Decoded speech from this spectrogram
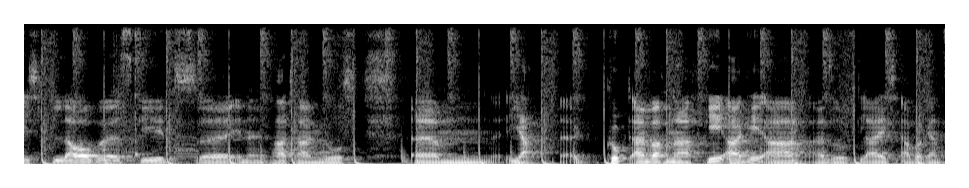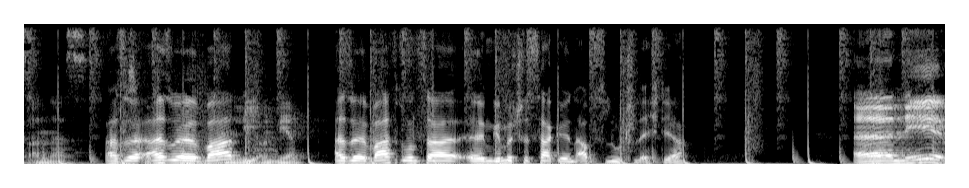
Ich glaube, es geht äh, in ein paar Tagen los. Ähm, ja, äh, guckt einfach nach GAGA, also gleich, aber ganz anders. Also- also er mir. Also erwartet uns da ähm, gemischtes Hack in absolut schlecht, ja? Äh, nee,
